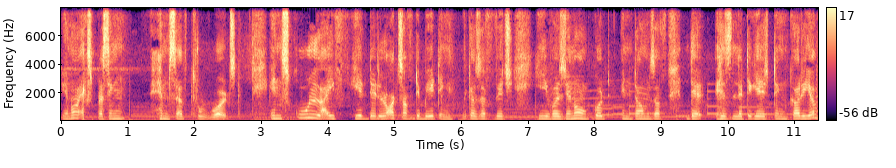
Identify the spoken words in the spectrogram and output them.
you know expressing himself through words. In school life he did lots of debating because of which he was you know good in terms of the, his litigating career.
